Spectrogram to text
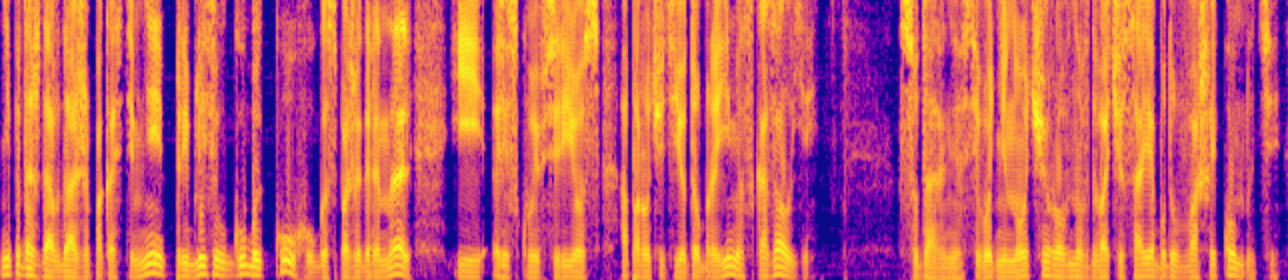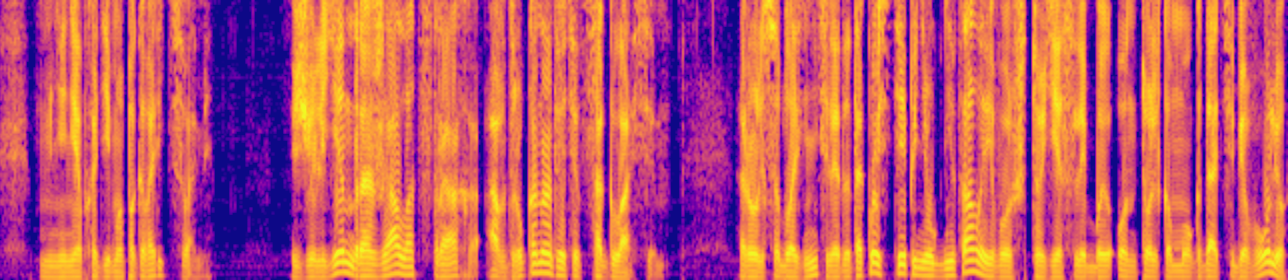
не подождав даже, пока стемнеет, приблизил губы к уху госпожи Дереналь и, рискуя всерьез опорочить ее доброе имя, сказал ей... «Сударыня, сегодня ночью ровно в два часа я буду в вашей комнате. Мне необходимо поговорить с вами». Жюльен дрожал от страха, а вдруг она ответит согласием. Роль соблазнителя до такой степени угнетала его, что если бы он только мог дать себе волю,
